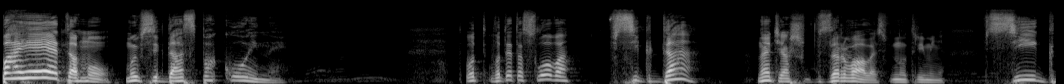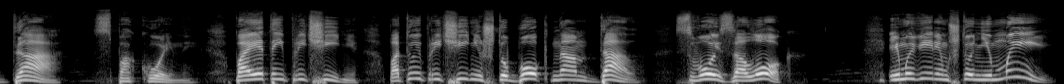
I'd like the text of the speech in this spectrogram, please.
поэтому мы всегда спокойны вот, вот это слово «всегда», знаете, аж взорвалось внутри меня. Всегда спокойны. По этой причине, по той причине, что Бог нам дал свой залог, и мы верим, что не мы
